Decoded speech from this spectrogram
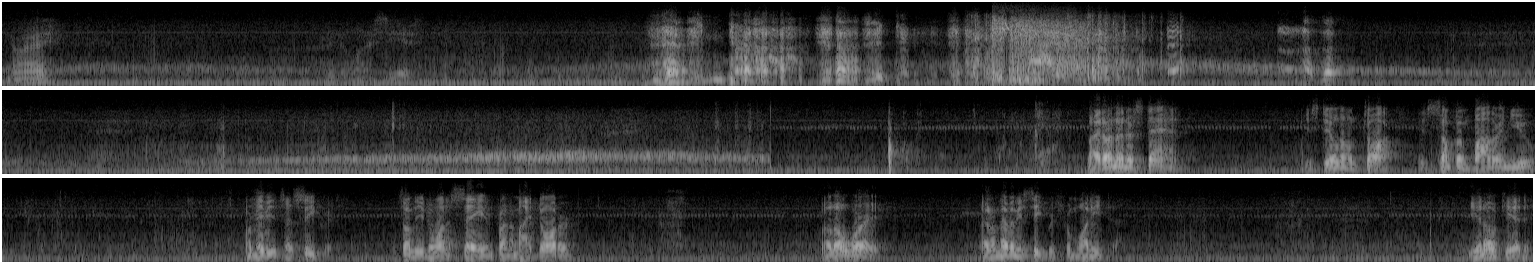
No, I... I don't want to see it. I don't understand. You still don't talk. Is something bothering you? Or maybe it's a secret. Something you don't want to say in front of my daughter? Well, don't worry. I don't have any secrets from Juanita. You know, kid,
